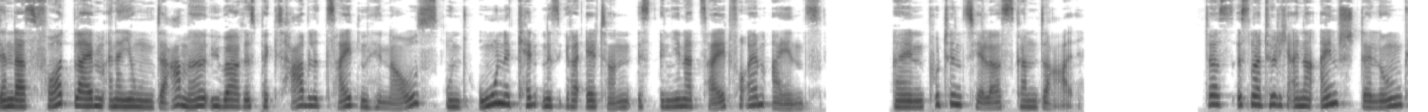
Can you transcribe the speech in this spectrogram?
Denn das Fortbleiben einer jungen Dame über respektable Zeiten hinaus und ohne Kenntnis ihrer Eltern ist in jener Zeit vor allem eins ein potenzieller Skandal. Das ist natürlich eine Einstellung,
